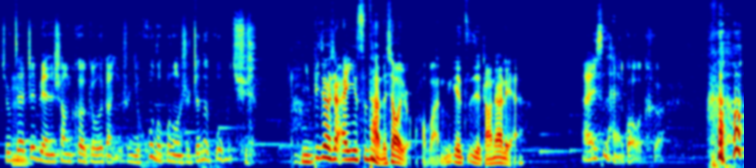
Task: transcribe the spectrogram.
就是在这边上课给我的感觉是，你糊弄糊弄是真的过不去。你毕竟是爱因斯坦的校友，好吧，你给自己长点脸。爱因斯坦也挂过科。哈哈，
